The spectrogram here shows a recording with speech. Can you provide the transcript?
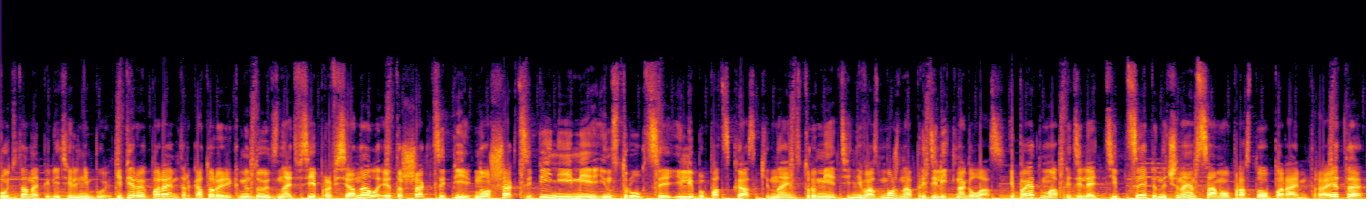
будет она пилить или не будет. И первый параметр, который рекомендуют знать все профессионалы, это шаг цепи. Но шаг цепи, не имея инструкции и либо подсказки на инструменте, невозможно определить на глаз. И поэтому определять тип цепи начинаем с самого простого параметра. Это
